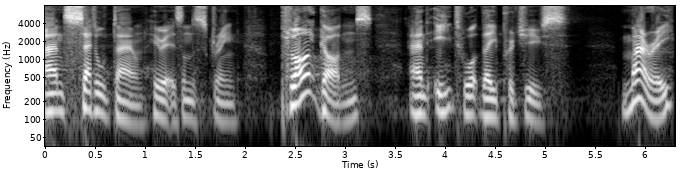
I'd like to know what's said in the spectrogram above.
and settle down. Here it is on the screen. Plant gardens and eat what they produce. Marry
